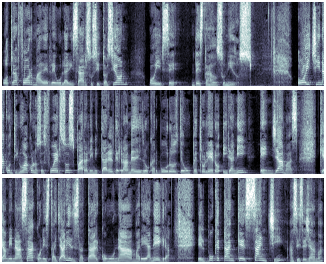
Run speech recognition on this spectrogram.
otra forma de regularizar su situación o irse de Estados Unidos. Hoy China continúa con los esfuerzos para limitar el derrame de hidrocarburos de un petrolero iraní en llamas que amenaza con estallar y desatar con una marea negra. El buque tanque Sanchi, así se llama,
